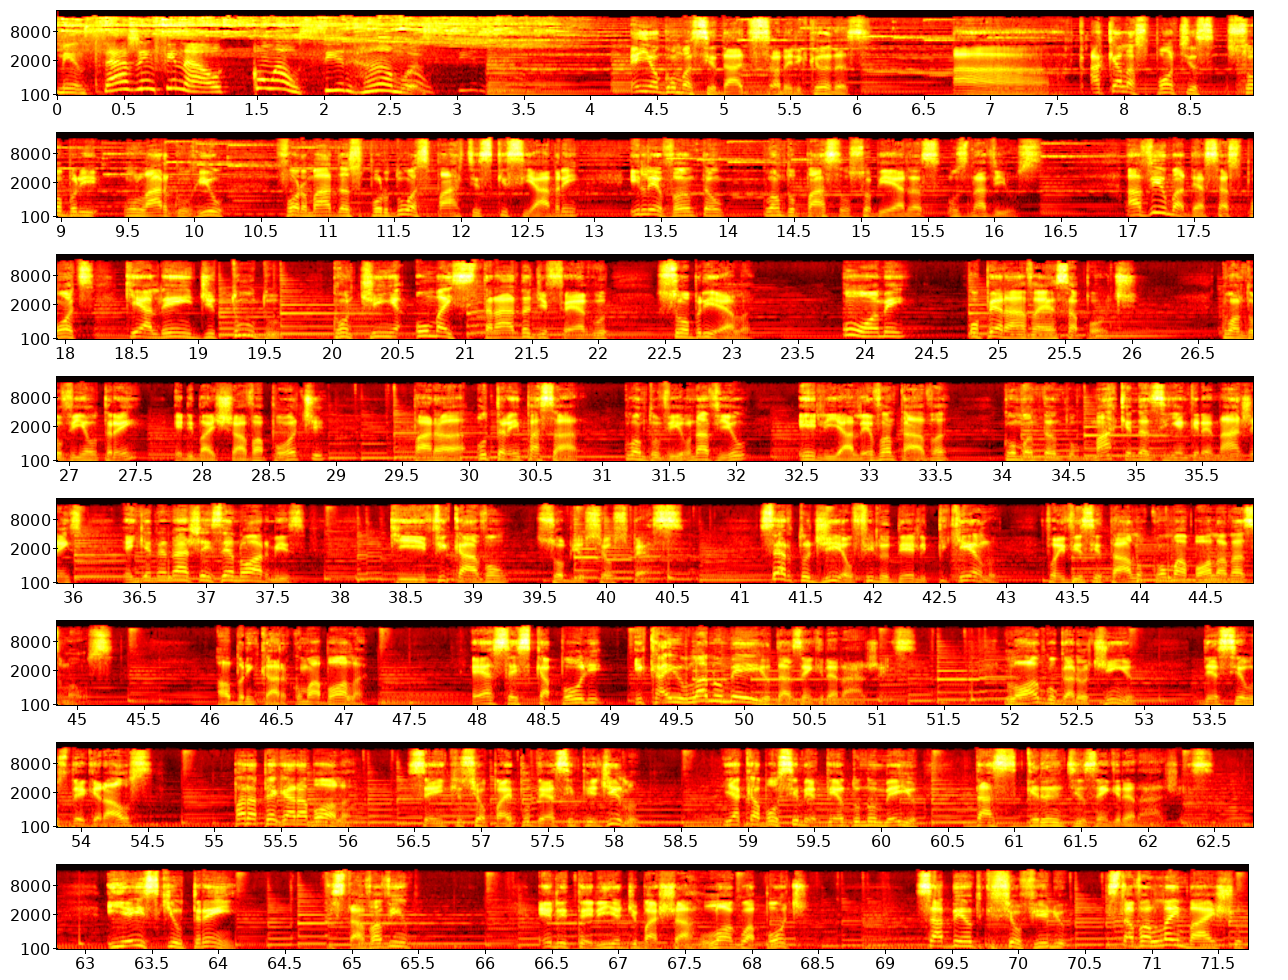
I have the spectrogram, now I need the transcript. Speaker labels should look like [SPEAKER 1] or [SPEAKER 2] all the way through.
[SPEAKER 1] Mensagem final com Alcir Ramos.
[SPEAKER 2] Em algumas cidades americanas, há aquelas pontes sobre um largo rio formadas por duas partes que se abrem e levantam quando passam sob elas os navios. Havia uma dessas pontes que, além de tudo, continha uma estrada de ferro sobre ela. Um homem operava essa ponte. Quando vinha o trem, ele baixava a ponte para o trem passar. Quando via o navio, ele a levantava, comandando máquinas e engrenagens, engrenagens enormes, que ficavam sob os seus pés. Certo dia, o filho dele, pequeno, foi visitá-lo com uma bola nas mãos. Ao brincar com uma bola, essa escapou-lhe e caiu lá no meio das engrenagens. Logo o garotinho desceu os degraus para pegar a bola, sem que seu pai pudesse impedi-lo, e acabou se metendo no meio das grandes engrenagens. E eis que o trem estava vindo. Ele teria de baixar logo a ponte, sabendo que seu filho estava lá embaixo,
